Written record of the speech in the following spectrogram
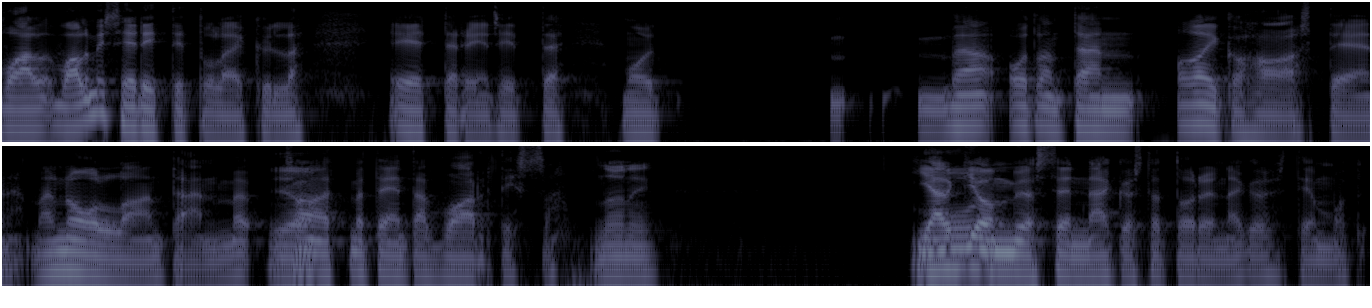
val, valmis editti tulee kyllä eetteriin sitten, mutta mä otan tämän aikahaasteen, mä nollaan tämän, mä Joo. sanon, että mä teen tämän vartissa. No niin. Jälki Mun- on myös sen näköistä todennäköisesti, mutta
